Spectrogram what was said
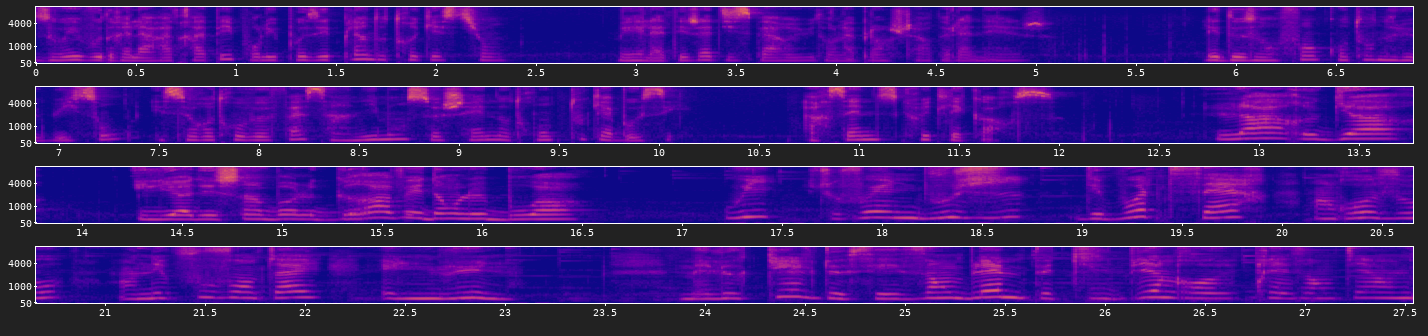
Zoé voudrait la rattraper pour lui poser plein d'autres questions, mais elle a déjà disparu dans la blancheur de la neige. Les deux enfants contournent le buisson et se retrouvent face à un immense chêne au tronc tout cabossé. Arsène scrute l'écorce. Là, regarde, il y a des symboles gravés dans le bois. Oui, je vois une bougie, des bois de serre, un roseau, un épouvantail et une lune. Mais lequel de ces emblèmes peut-il bien représenter un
